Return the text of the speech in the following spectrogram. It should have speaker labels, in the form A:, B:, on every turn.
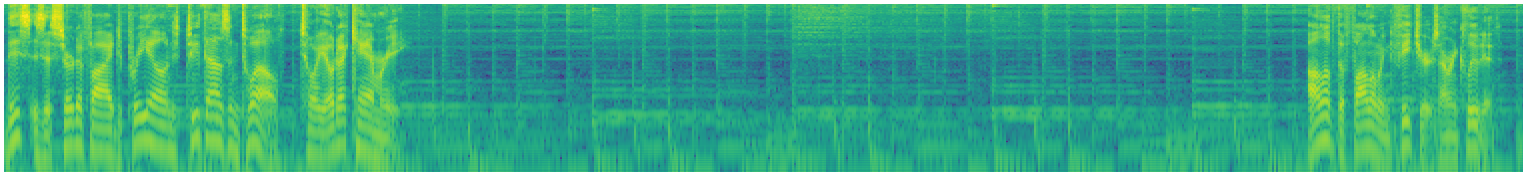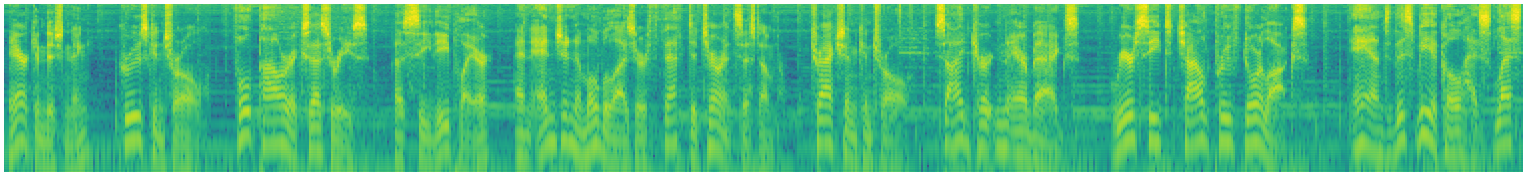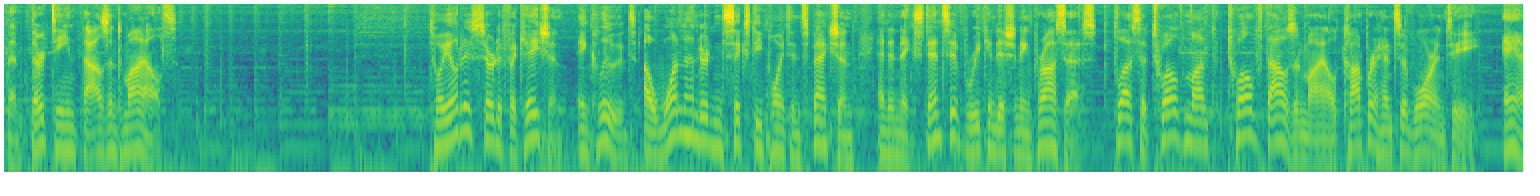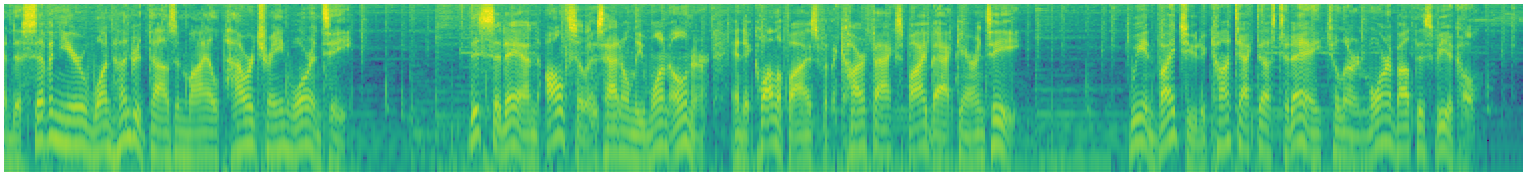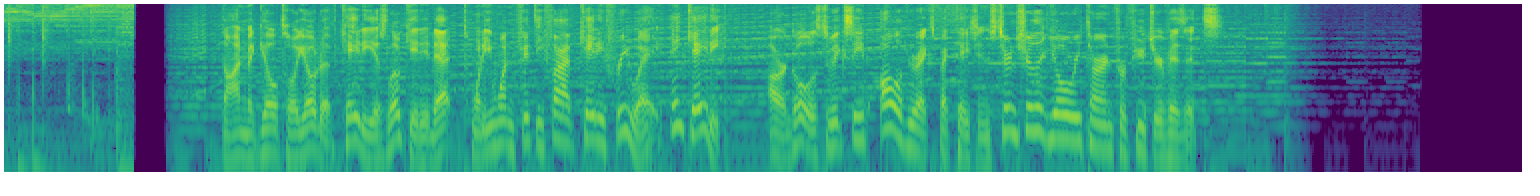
A: This is a certified pre-owned 2012 Toyota Camry. All of the following features are included. Air conditioning, cruise control, full power accessories, a CD player, an engine immobilizer theft deterrent system, traction control, side curtain airbags, rear seat child-proof door locks, and this vehicle has less than 13,000 miles. Toyota's certification includes a 160-point inspection and an extensive reconditioning process, plus a 12-month, 12,000-mile comprehensive warranty and a 7-year, 100,000-mile powertrain warranty. This sedan also has had only one owner and it qualifies for the Carfax buyback guarantee. We invite you to contact us today to learn more about this vehicle.
B: Don McGill Toyota of Katy is located at 2155 Katy Freeway in Katy. Our goal is to exceed all of your expectations to ensure that you'll return for future visits.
